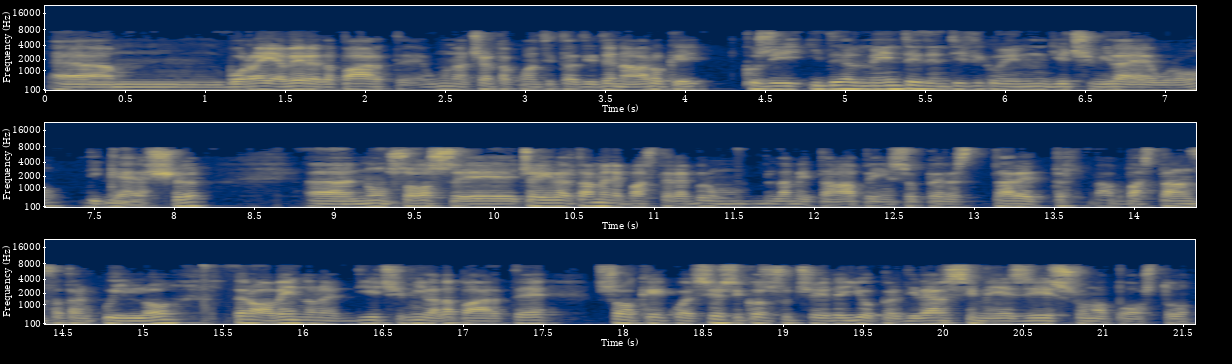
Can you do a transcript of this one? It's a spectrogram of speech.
Um, vorrei avere da parte una certa quantità di denaro che così idealmente identifico in 10.000 euro di mm. cash. Mm. Uh, non so se, cioè in realtà me ne basterebbero un, la metà, penso, per stare tr- abbastanza tranquillo, però avendone 10.000 da parte so che qualsiasi cosa succede io per diversi mesi sono a posto.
